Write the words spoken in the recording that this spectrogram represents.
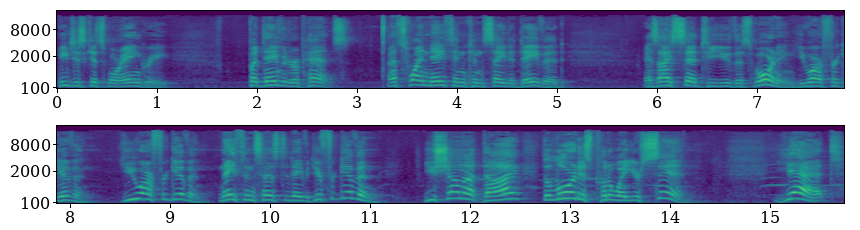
he just gets more angry. But David repents. That's why Nathan can say to David, As I said to you this morning, you are forgiven. You are forgiven. Nathan says to David, You're forgiven. You shall not die. The Lord has put away your sin. Yet,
